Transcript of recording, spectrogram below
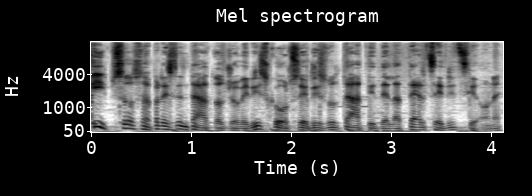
Ipsos ha presentato giovedì scorso i risultati della terza edizione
